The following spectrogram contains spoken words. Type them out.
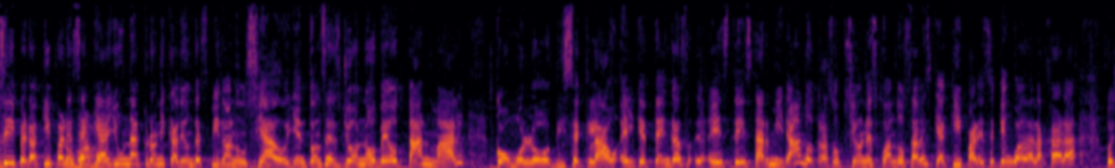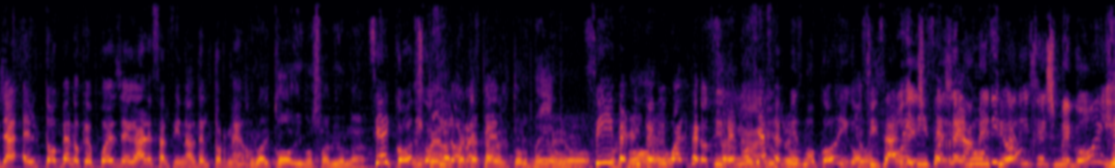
Sí, pero aquí parece que hay una crónica de un despido anunciado y entonces yo no veo tan mal como lo dice Clau el que tengas este estar mirando otras opciones cuando sabes que aquí parece que en Guadalajara pues ya el tope a lo que puedes llegar es al final del torneo. Pero hay códigos, Fabiola. Sí hay códigos, Espérate y lo a que acabe el torneo. Pero- Sí, ¿Por pero, igual, pero si O sea, renuncias el mismo código, yo- si sale y dice renuncio, América dices me voy. sí,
